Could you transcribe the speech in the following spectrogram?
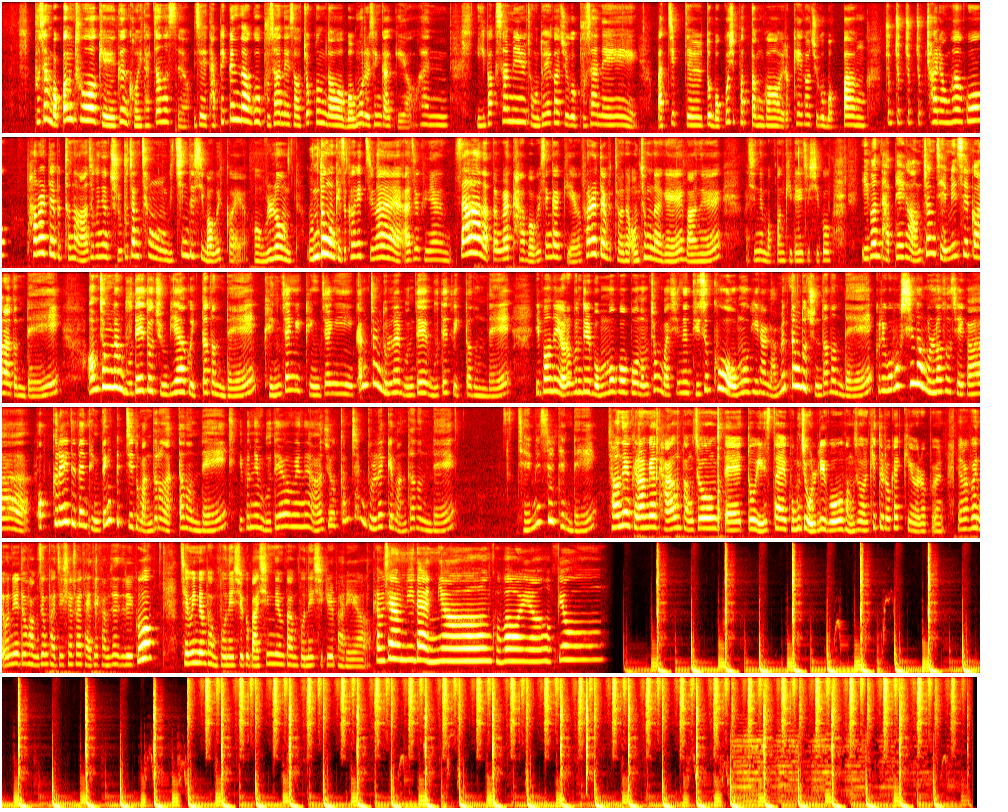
부산 먹방 투어 계획은 거의 다 짜놨어요. 이제 답회 끝나고 부산에서 조금 더 머무를 생각이에요. 한 2박 3일 정도 해가지고 부산에 맛집들 또 먹고 싶었던 거 이렇게 해가지고 먹방 쭉쭉쭉쭉 촬영하고 8월 때부터는 아주 그냥 줄구장창 미친 듯이 먹을 거예요. 어, 물론 운동은 계속 하겠지만 아주 그냥 쌓아놨던 걸 다 먹을 생각이에요. 8월 때부터는 엄청나게 많은 맛있는 먹방 기대해 주시고 이번 다페가 엄청 재밌을 거라던데 엄청난 무대도 준비하고 있다던데 굉장히 굉장히 깜짝 놀랄 무대, 무대도 있다던데 이번에 여러분들이 못 먹어본 엄청 맛있는 디스코 어묵이랑 라면땅도 준다던데 그리고 혹시나 몰라서 제가 업그레이드된 댕댕 배지도 만들어 놨다던데 이번엔 무대 오면은 아주 깜짝 놀랄 게 많다던데 재밌을 텐데. 저는 그러면 다음 방송 때 또 인스타에 공지 올리고 방송을 키도록 할게요 여러분. 여러분 오늘도 방송 봐주셔서 다들 감사드리고 재밌는 밤 보내시고 맛있는 밤 보내시길 바래요. 감사합니다. 안녕. 고마워요. 뿅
